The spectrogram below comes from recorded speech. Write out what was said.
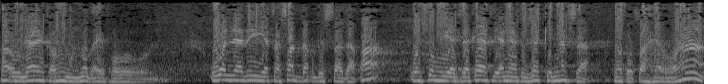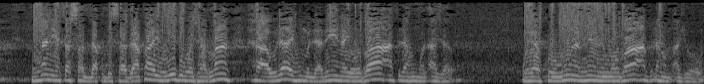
فأولئك هم المضعفون. والذي يتصدق بالصدقة وسميت زكاة لأنها تزكي النفس وتطهرها من يتصدق بصدقة يريد وجه الله هؤلاء هم الذين يضاعف لهم الأجر. ويكونون من المضاعف لهم أجرهم.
